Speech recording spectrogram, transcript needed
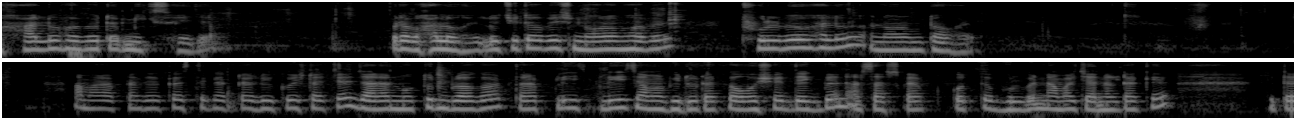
ভালোভাবে ওটা মিক্স হয়ে যায়। ওটা ভালো হয়। লুচিটাও বেশ নরম হবে, ফুলবেও ভালো আর নরমটাও হয়। আমার আপনাদের কাছ থেকে একটা রিকোয়েস্ট আছে। যারা নতুন ব্লগার তারা প্লিজ প্লিজ আমার ভিডিওটাকে অবশ্যই দেখবেন আর সাবস্ক্রাইব করতে ভুলবেন না আমার চ্যানেলটাকে এটা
